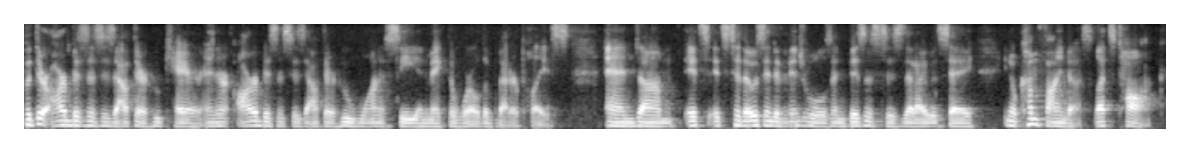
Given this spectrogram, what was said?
but there are businesses out there who care and there are businesses out there who want to see and make the world a better place. And um, it's it's to those individuals and businesses that i would say you know come find us. Let's talk.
